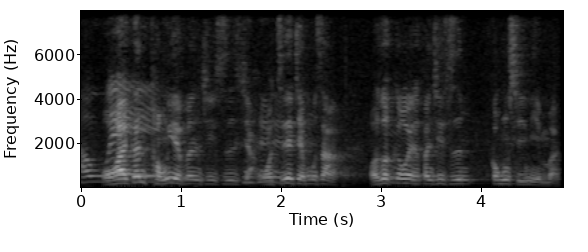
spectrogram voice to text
好，我还跟同业分析师讲，我直接节目上我说各位分析师，恭喜你们，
